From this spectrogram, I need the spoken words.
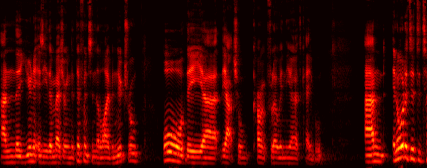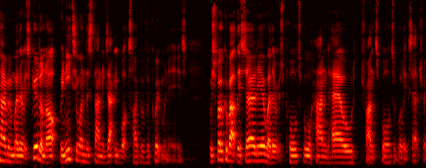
and the unit is either measuring the difference in the live and neutral, or the uh, the actual current flow in the earth cable. And in order to determine whether it's good or not, we need to understand exactly what type of equipment it is. We spoke about this earlier, whether it's portable, handheld, transportable, etc.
